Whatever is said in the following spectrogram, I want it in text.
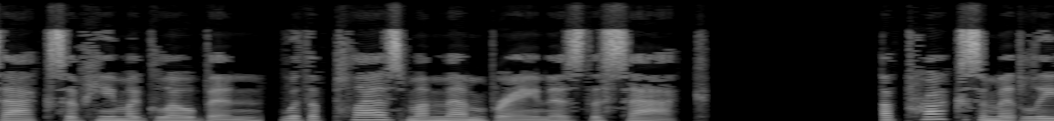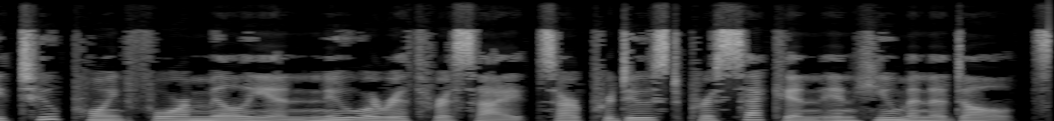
sacs of hemoglobin, with a plasma membrane as the sac. Approximately 2.4 million new erythrocytes are produced per second in human adults.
